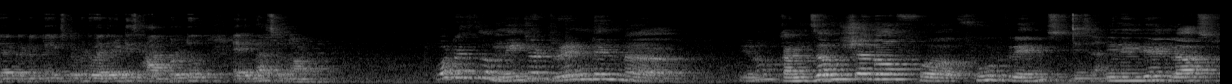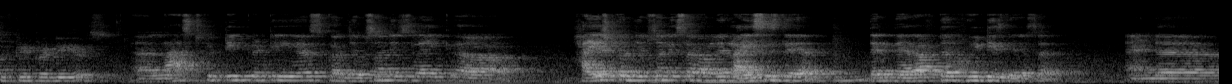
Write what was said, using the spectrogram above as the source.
They are conducting experiment whether it is harmful to animals or not. What is the major trend in uh, you know consumption of uh, food grains Yes, in India in last 15 20 years? Uh, last 15 20 years consumption is like uh, highest consumption is sir only rice is there then thereafter wheat is there sir and uh,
